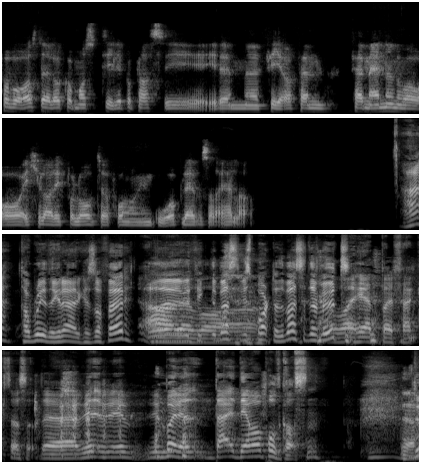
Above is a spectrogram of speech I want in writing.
for vår del å komme oss tidlig på plass i, i den fire-fem-enden vår, og ikke la de få lov til å få noen gode opplevelser der heller. Hæ? Tabloide blir det greier, Kristoffer. Ja, Eh, vi fikk det beste. Vi sparte det beste til Det var helt perfekt, altså. Det, vi, vi, vi bare, det, det var podkasten. Du,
